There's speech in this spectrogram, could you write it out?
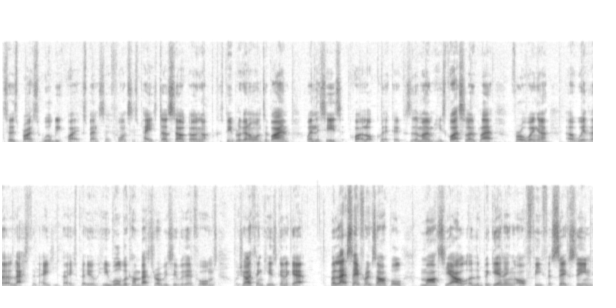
So his price will be quite expensive once his pace does start going up, because people are going to want to buy him when see he's quite a lot quicker. Because at the moment he's quite a slow player for a winger uh, with uh, less than 80 pace, but he will become better obviously with informs, which I think he's going to get. But let's say, for example, Martial at the beginning of FIFA 16,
